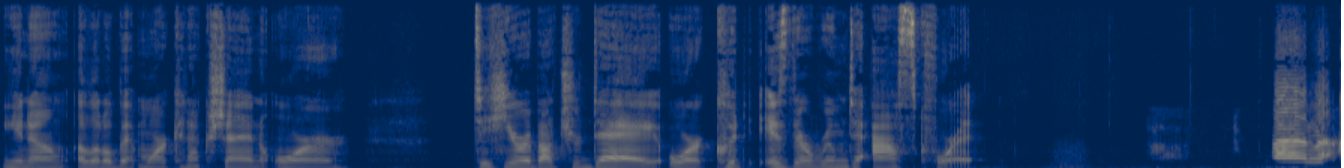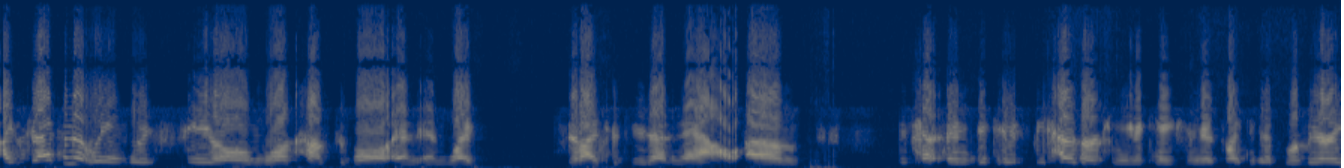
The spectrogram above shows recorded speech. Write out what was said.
you know, a little bit more connection or to hear about your day or could is there room to ask for it?" Um, I definitely would feel more comfortable and, and like that I could do that now. Um, because, and it's because our communication is like it is. We're very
